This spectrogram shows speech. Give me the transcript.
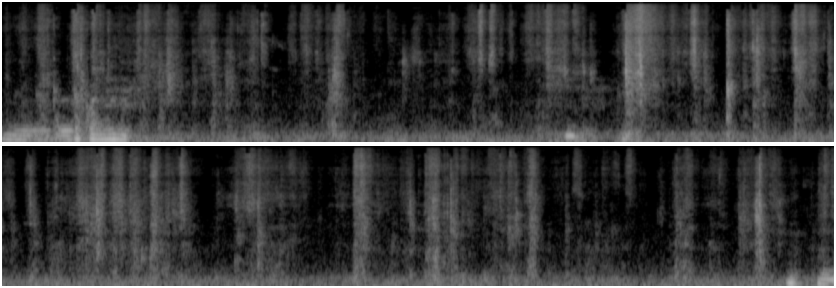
ดูกันทุกคน อืมมีเ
